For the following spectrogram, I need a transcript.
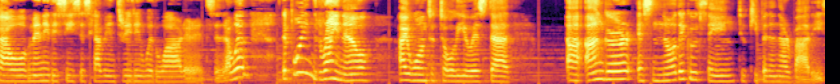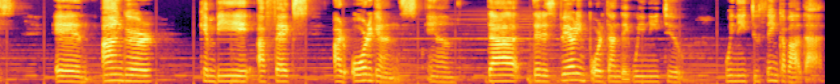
how many diseases have been treated with water, etc. Well, the point right now I want to tell you is that uh, anger is not a good thing to keep it in our bodies and anger can be affects our organs and that that is very important that we need to we need to think about that,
